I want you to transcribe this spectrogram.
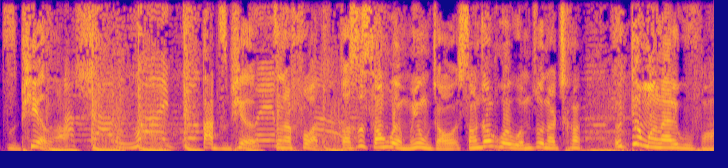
纸片子啊，大纸片子在那放着。当时生火也没用着，生着火我们坐那吃，又顶门来了股风。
